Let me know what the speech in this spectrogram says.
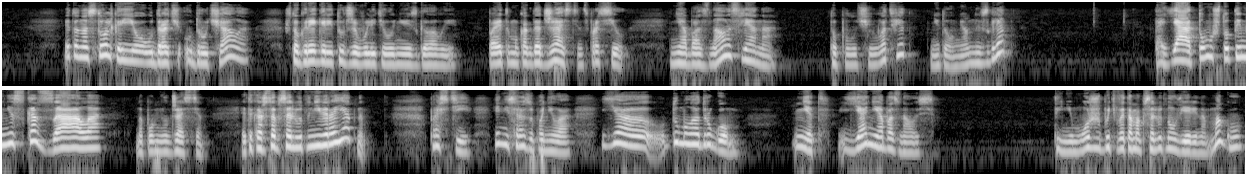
Это настолько ее удрач... удручало, что Грегори тут же вылетел у нее из головы. Поэтому, когда Джастин спросил, не обозналась ли она, то получил в ответ недоуменный взгляд. «Да я о том, что ты мне сказала!» — напомнил Джастин. «Это кажется абсолютно невероятным». «Прости, я не сразу поняла. Я думала о другом. Нет, я не обозналась». «Ты не можешь быть в этом абсолютно уверена». «Могу».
